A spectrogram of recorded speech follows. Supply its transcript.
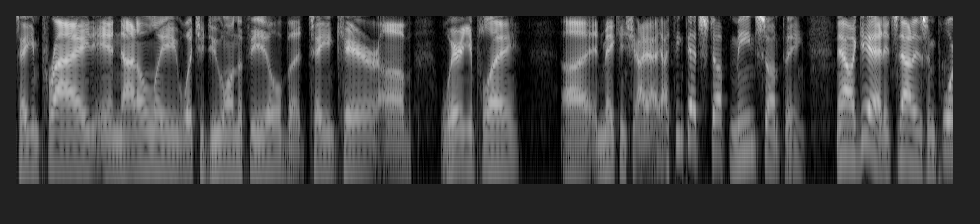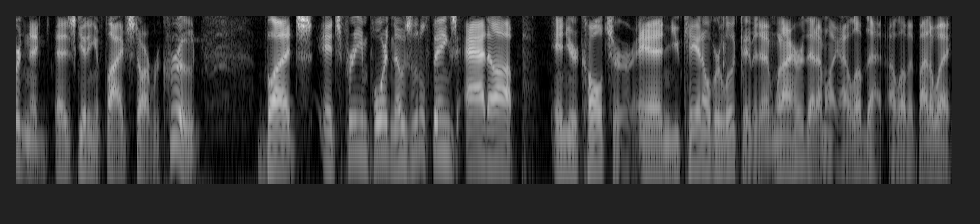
Taking pride in not only what you do on the field, but taking care of where you play uh, and making sure. I, I think that stuff means something. Now, again, it's not as important as getting a five star recruit, but it's pretty important. Those little things add up in your culture, and you can't overlook them. And uh, when I heard that, I'm like, I love that. I love it. By the way,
